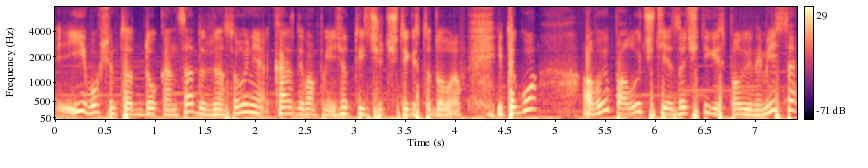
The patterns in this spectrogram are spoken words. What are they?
и, в общем-то, до конца, до 12 уровня, каждый вам принесет 1400 долларов. Итого вы получите за 4,5 месяца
